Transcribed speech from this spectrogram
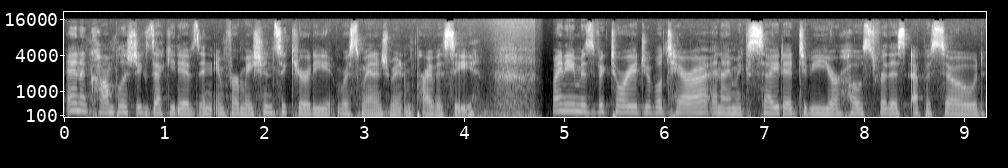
and accomplished executives in information security, risk management, and privacy. My name is Victoria Gibraltera, and I'm excited to be your host for this episode.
